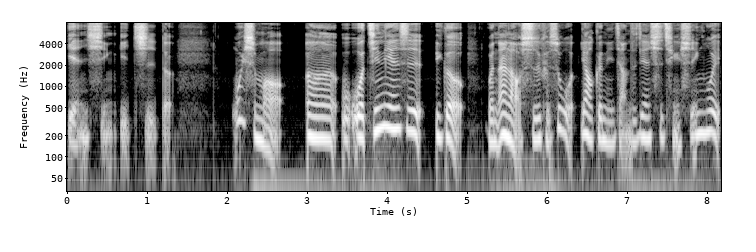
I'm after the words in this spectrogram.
言行一致的。为什么？呃，我我今天是一个文案老师，可是我要跟你讲这件事情，是因为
